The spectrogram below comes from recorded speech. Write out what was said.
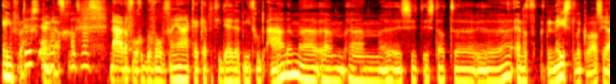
Eén vraag Dus, en wat, dag. wat was... Nou, dan vroeg ik bijvoorbeeld van ja, kijk, ik heb het idee dat ik niet goed adem. Ehm, eh, is, is dat. eh, en dat het meestelijk was, ja,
